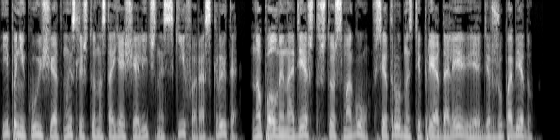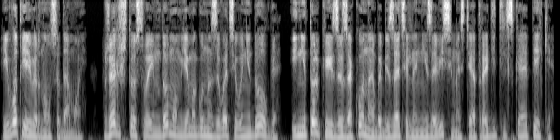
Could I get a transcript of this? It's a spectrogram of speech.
и паникующий от мысли, что настоящая личность Скифа раскрыта, но полный надежд, что смогу, все трудности преодолею и одержу победу. И вот я вернулся домой. Жаль, что своим домом я могу называть его недолго, и не только из-за закона об обязательной независимости от родительской опеки.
